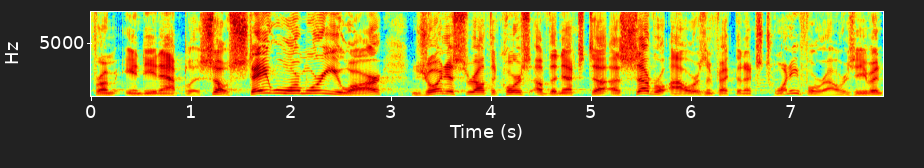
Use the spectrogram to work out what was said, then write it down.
from Indianapolis. So stay warm where you are. Join us throughout the course of the next uh, uh, several hours, in fact, the next 24 hours even,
